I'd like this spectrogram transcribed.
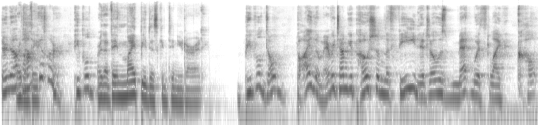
They're not Or that they- popular. People or that they might be discontinued already. people don't buy them. Every time you post on the feed, it's always met with like cult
